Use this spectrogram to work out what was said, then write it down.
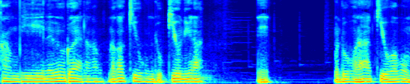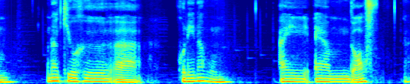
คัมพีเลเวลด้วยนะครับ แล้วก็กิวผมอยู่กิวนี้นะนี่มาดูหัวหน้ากิวครับผมหัวหน้ากิวคือเอ่อคนนี้นะผม I am Dolph นะ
